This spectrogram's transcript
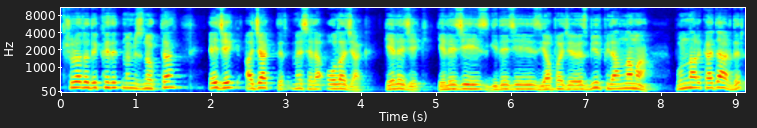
şurada dikkat etmemiz nokta ecek acaktır. Mesela olacak, gelecek, geleceğiz, gideceğiz, yapacağız bir planlama. Bunlar kaderdir.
